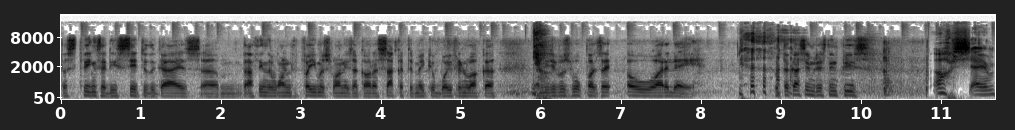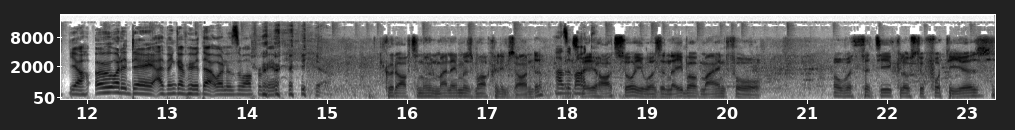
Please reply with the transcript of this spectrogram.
the things that he said to the guys, um, I think the one famous one is I got a sucker to make your boyfriend wakker. And he just walk past and say, oh, what a day. Boeta Cassiem, rest in peace. Oh, shame. Yeah. Oh, what a day. I think I've heard that one as well from him. yeah. Good afternoon. My name is Mark Alexander. How's it, It's Mark? very hard so. He was a neighbor of mine for over 30, close to 40 years.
